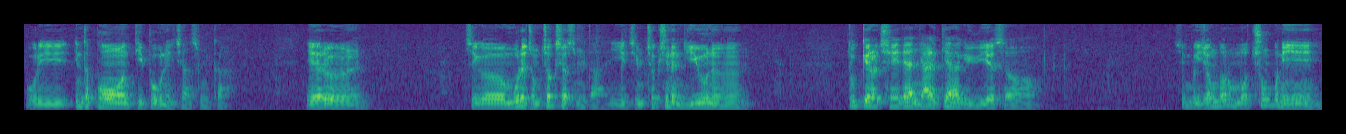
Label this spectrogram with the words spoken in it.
우리 인터폰 뒷부분에 있지 않습니까? 얘를 지금 물에 좀 적셨습니다. 이게 지금 적시는 이유는 두께를 최대한 얇게 하기 위해서 지금 뭐 이 정도는 뭐 충분히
